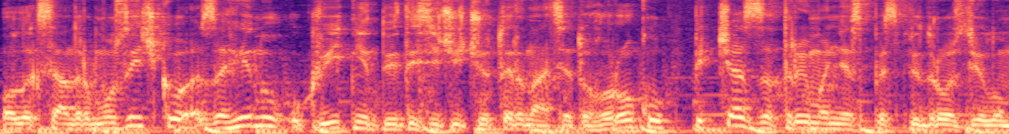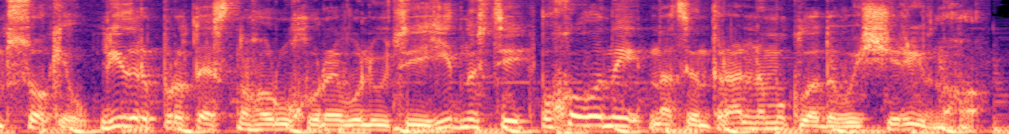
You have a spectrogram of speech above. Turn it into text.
Олександр Музичко загинув у квітні 2014 року під час затримання спецпідрозділом Сокіл. Лідер протестного руху революції гідності похований на центральному кладовищі Рівного.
